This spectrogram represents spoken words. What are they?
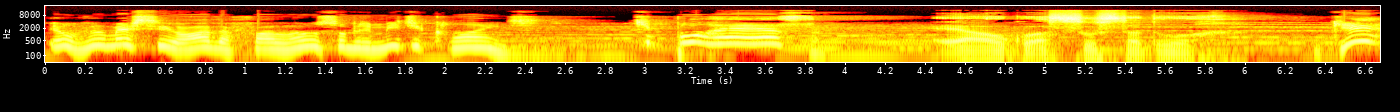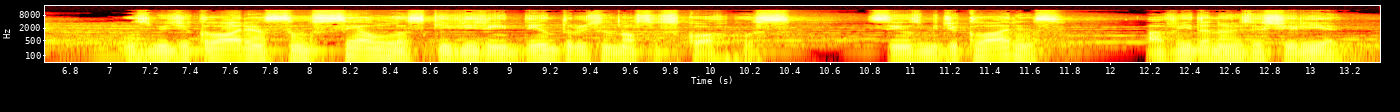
Eu vi o Mestre Yoda falando sobre midi-chlorians. Que porra é essa? É algo assustador. O quê? Os midichlorians são células que vivem dentro de nossos corpos. Sem os midichlorians, a vida não existiria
